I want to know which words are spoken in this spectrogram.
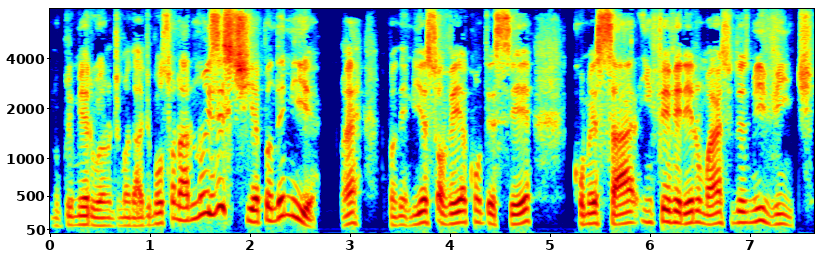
no primeiro ano de mandato de Bolsonaro, não existia pandemia. Né? A pandemia só veio acontecer, começar em fevereiro, março de 2020.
